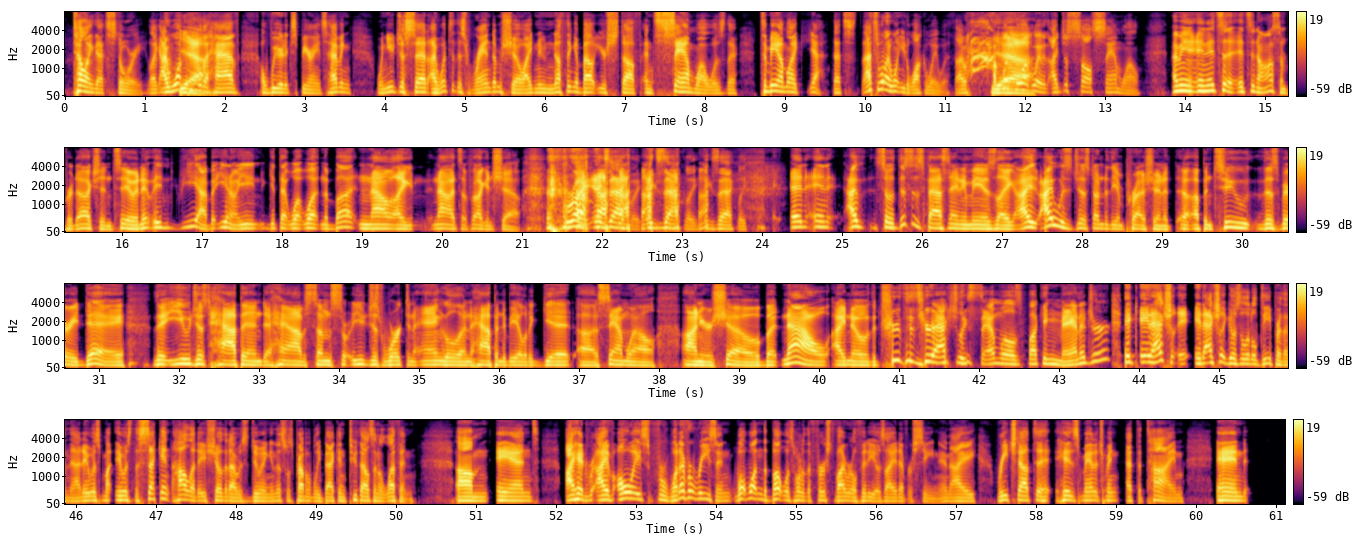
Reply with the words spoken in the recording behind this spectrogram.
telling that story. Like I want Yeah. people to have a weird experience. Having when you just said I went to this random show, I knew nothing about your stuff, and Samwell was there. To me, I'm like, yeah, that's that's what I want you to walk away with. I, I want you to Yeah. walk away with. I just saw Samwell. I mean, and it's a it's an awesome production too, and it, it yeah, but you know you get that what what in the butt, and now like now it's a fucking show. Right? Exactly. exactly. Exactly. and and I so this is fascinating to me is like I I was just under the impression at, uh, up until this very day that you just happened to have some sort you just worked an angle and happened to be able to get uh, Samwell on your show but now I know the truth is you're actually Samwell's fucking manager It, it actually it, it actually goes a little deeper than that. It was my, it was the second holiday show that I was doing, and this was probably back in 2011. Um, and I had I've always for whatever reason, what one the butt was one of the first viral videos I had ever seen, and I reached out to his management at the time, and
